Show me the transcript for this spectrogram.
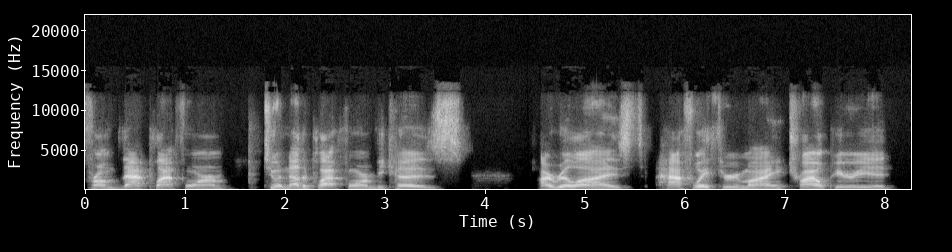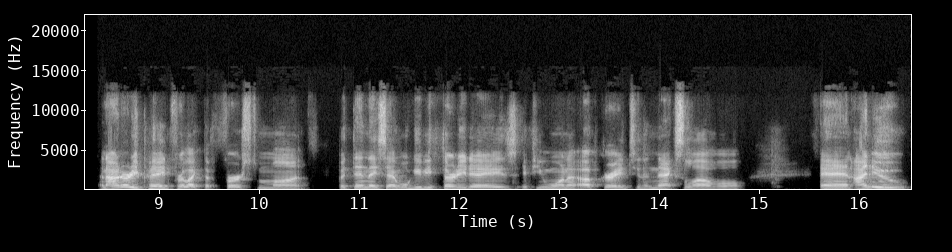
from that platform to another platform because I realized halfway through my trial period, and I'd already paid for like the first month, but then they said, we'll give you 30 days if you want to upgrade to the next level. And I knew,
